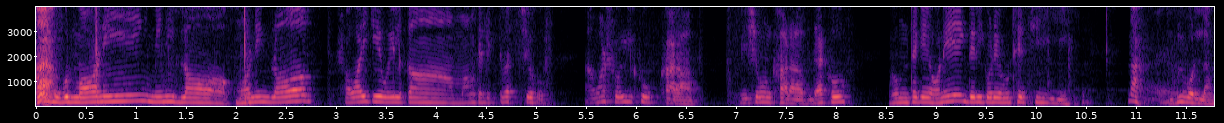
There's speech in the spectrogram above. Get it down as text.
Good morning mini blog morning blog সবাইকে ওয়েলকাম আমাকে দেখতে পাচ্ছ? আমার শরীর খুব খারাপ, ভীষণ খারাপ। দেখো, ঘুম থেকে অনেক দেরি করে উঠেছি। না, ভুল বললাম।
